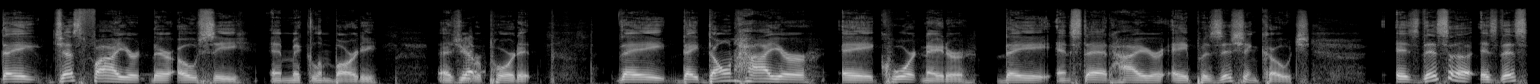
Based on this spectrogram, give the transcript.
they just fired their OC and Mick Lombardi, as you reported. They they don't hire a coordinator. They instead hire a position coach. Is this a is this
